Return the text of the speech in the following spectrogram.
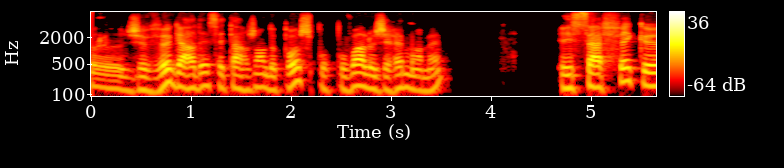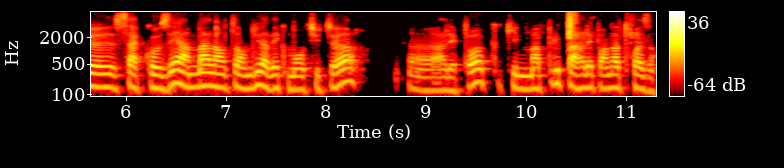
euh, je veux garder cet argent de poche pour pouvoir le gérer moi-même. Et ça fait que ça causait un malentendu avec mon tuteur euh, à l'époque qui ne m'a plus parlé pendant trois ans.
